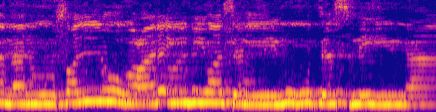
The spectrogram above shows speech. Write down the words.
آمنوا صلوا عليه وسلموا تسليما.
